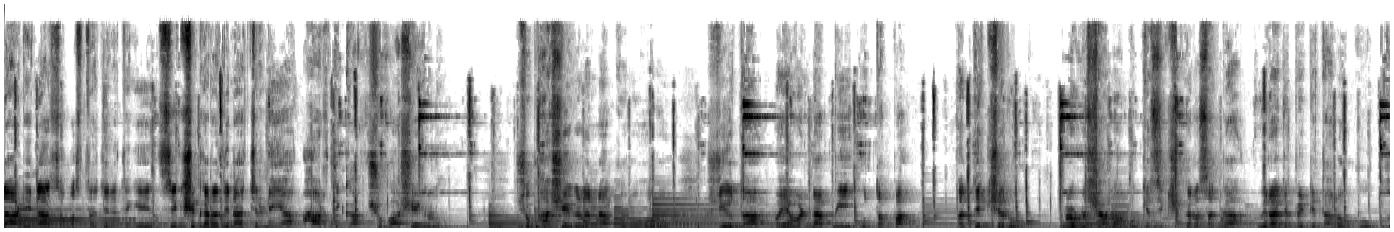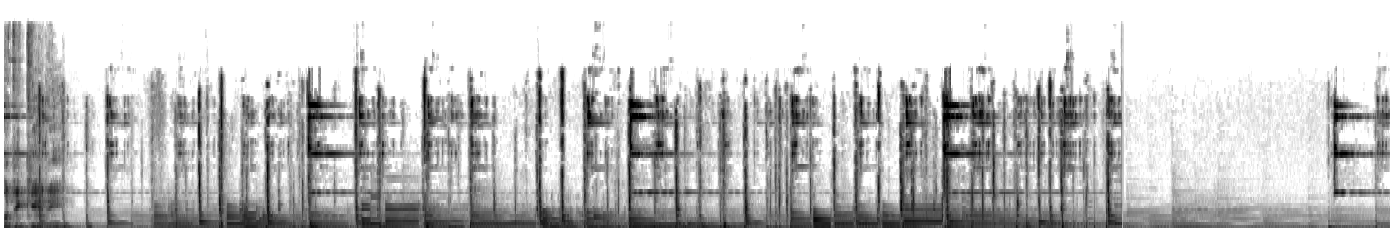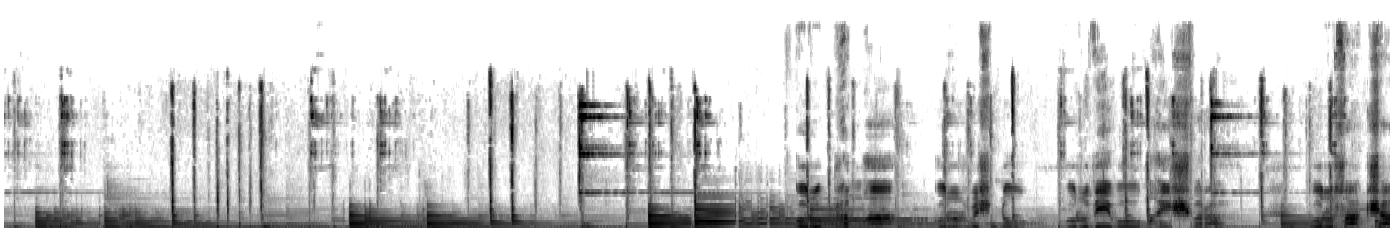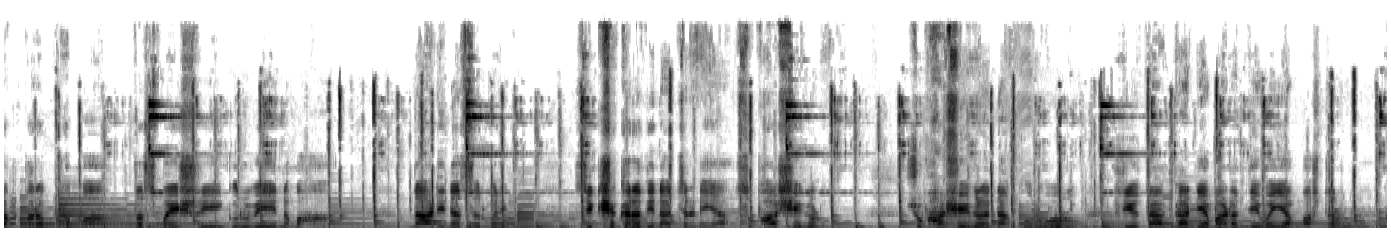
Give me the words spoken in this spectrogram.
ನಾಡಿನ ಸಮಸ್ತ ಜನತೆಗೆ ಶಿಕ್ಷಕರ ದಿನಾಚರಣೆಯ ಹಾರ್ದಿಕ ಶುಭಾಶಯಗಳು. ಶುಭಾಶಯಗಳನ್ನು ಕೋರುವವರು ಶ್ರೀಯುತ ಬಯವಂಡ ಪಿ ಉತ್ತಪ್ಪ, ಅಧ್ಯಕ್ಷರು ಪ್ರೌಢಶಾಲಾ ಮುಖ್ಯ ಶಿಕ್ಷಕರ ಸಂಘ, ವಿರಾಜಪೇಟೆ ತಾಲೂಕು ಹುದಿಕೇರಿ. ಗುರುರ್ವಿಷ್ಣು ಗುರುದೇವೋ ಮಹೇಶ್ವರ. ಗುರು ಸಾಕ್ಷಾತ್ ಪರಬ್ರಹ್ಮ, ತಸ್ಮೈ ಶ್ರೀ ಗುರುವೇ ನಮಃ. ನಾಡಿನ ಸರ್ವರಿಗೂ ಶಿಕ್ಷಕರ ದಿನಾಚರಣೆಯ ಶುಭಾಶಯಗಳು. ಶುಭಾಶಯಗಳನ್ನು ಕೋರುವವರು ಶ್ರೀಯುತ ಕಾಡ್ಯಮಾಡ ದೇವಯ್ಯ ಮಾಸ್ಟರ್,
